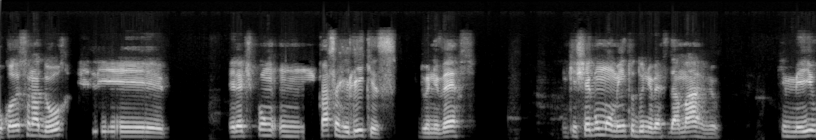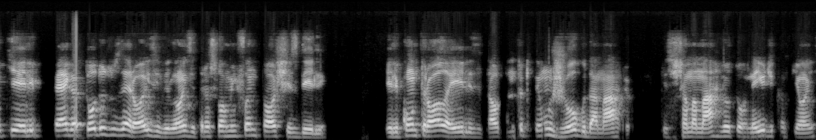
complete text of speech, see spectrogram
O Colecionador, ele, ele é tipo um, um caça-relíquias do universo, em que chega um momento do universo da Marvel que meio que ele pega todos os heróis e vilões e transforma em fantoches dele. Ele controla eles e tal, tanto que tem um jogo da Marvel que se chama Marvel Torneio de Campeões,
